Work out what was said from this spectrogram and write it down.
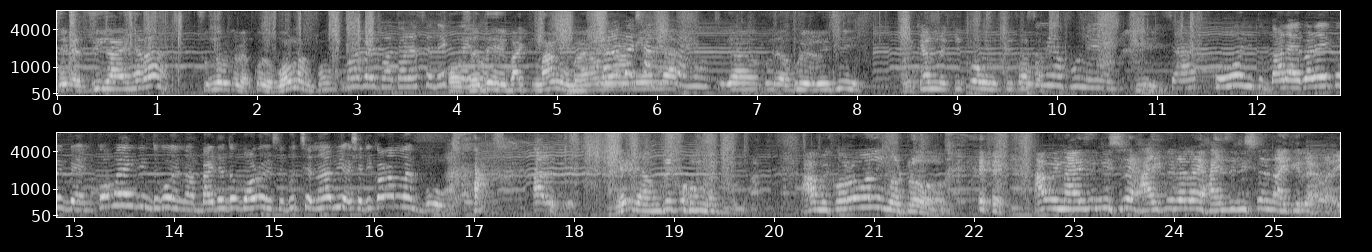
যেটা জিগায় হেরা সুন্দর করে কই বল না বল। ব ভাই ব তোর আছে দেখ কসে দে বাইক মানু না আমি আমি সাথে এন্দা যাব। ইয়া কইরা বুয়ে রইছি। কেমনে কি করব কি করব? তুমি কোন তো বাড়াই বাড়াই কইবেন। কমাই কিন্তু কই না বাইরে তো বড় হইছে বুঝছে না? বিয়া সেটি করার লাগবো। আরে এই আমাকে কম লাগবে না। আমি করো বলি মতো আমি নাই জিনিসরে হাই করে লাই হাই জিনিসরে নাই করে লাই।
